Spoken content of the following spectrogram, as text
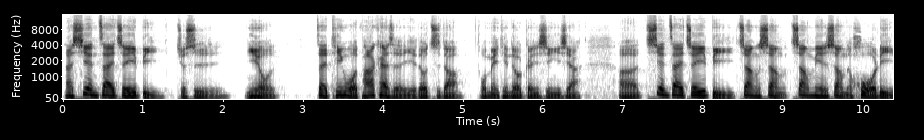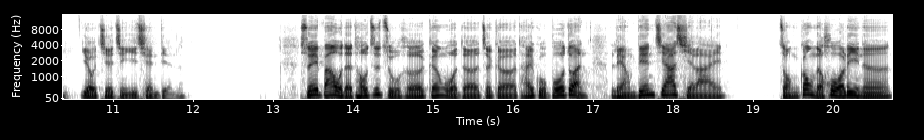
那现在这一笔就是你有在听我 Podcast 也都知道，我每天都有更新一下。呃，现在这一笔账上账面上的获利又接近一千点了，所以把我的投资组合跟我的这个台股波段两边加起来，总共的获利呢，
